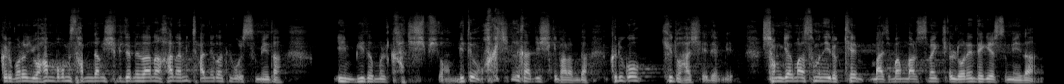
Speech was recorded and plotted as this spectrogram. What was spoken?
그러므로 요한복음 3장 12절에 나는 하나님의 자녀가 되고 있습니다. 이 믿음을 가지십시오. 믿음의 확신을 가지시기 바랍니다. 그리고 기도하셔야 됩니다. 성경 말씀은 이렇게 마지막 말씀의 결론이 되겠습니다.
